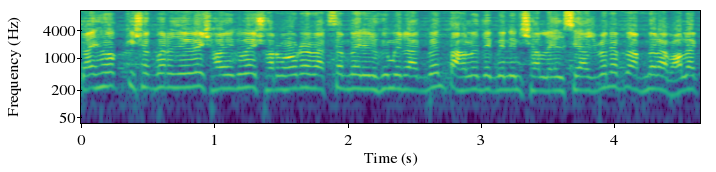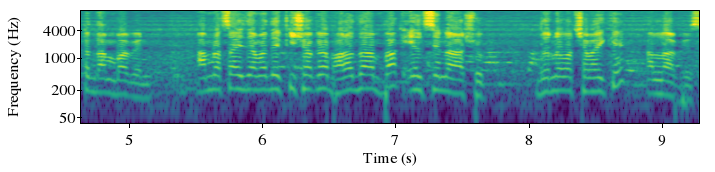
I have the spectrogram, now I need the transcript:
যাই হোক, কৃষক ভাইরা যেভাবে স্বাভাবিকভাবে সরবরাহটা রাখছে, আপনারা এরকমই রাখবেন, তাহলে দেখবেন ইনশাল্লাহ এলসি আসবেন আপনারা ভালো একটা দাম পাবেন। আমরা চাই যে আমাদের কৃষকরা ভালো দাম পাক, এলসি না আসুক। ধন্যবাদ সবাইকে, আল্লাহ হাফিজ।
